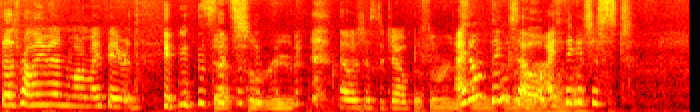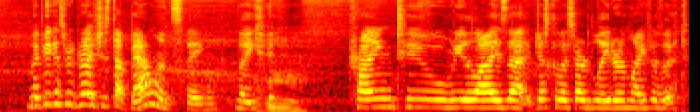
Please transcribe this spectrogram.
That's probably been one of my favorite things. That's so rude. that was just a joke. That's the rudest I don't thing think I've so. I think it's just my biggest regret is just that balance thing. Like Mm. trying to realize that just because I started later in life doesn't,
